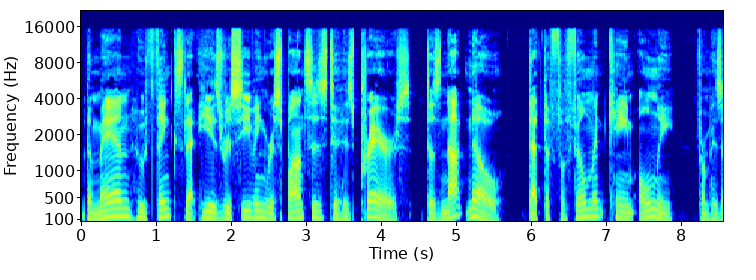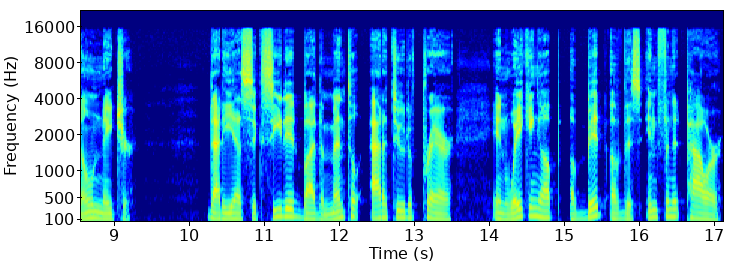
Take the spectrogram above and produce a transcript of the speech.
The man who thinks that he is receiving responses to his prayers does not know that the fulfillment came only from his own nature, that he has succeeded by the mental attitude of prayer in waking up a bit of this infinite power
